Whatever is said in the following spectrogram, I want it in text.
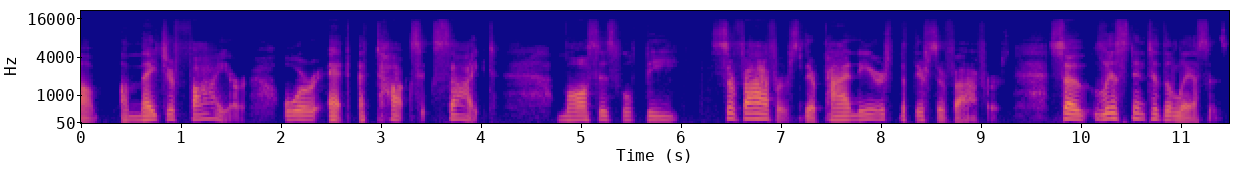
a, a major fire or at a toxic site. Mosses will be survivors. They're pioneers, but they're survivors. So listening to the lessons.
